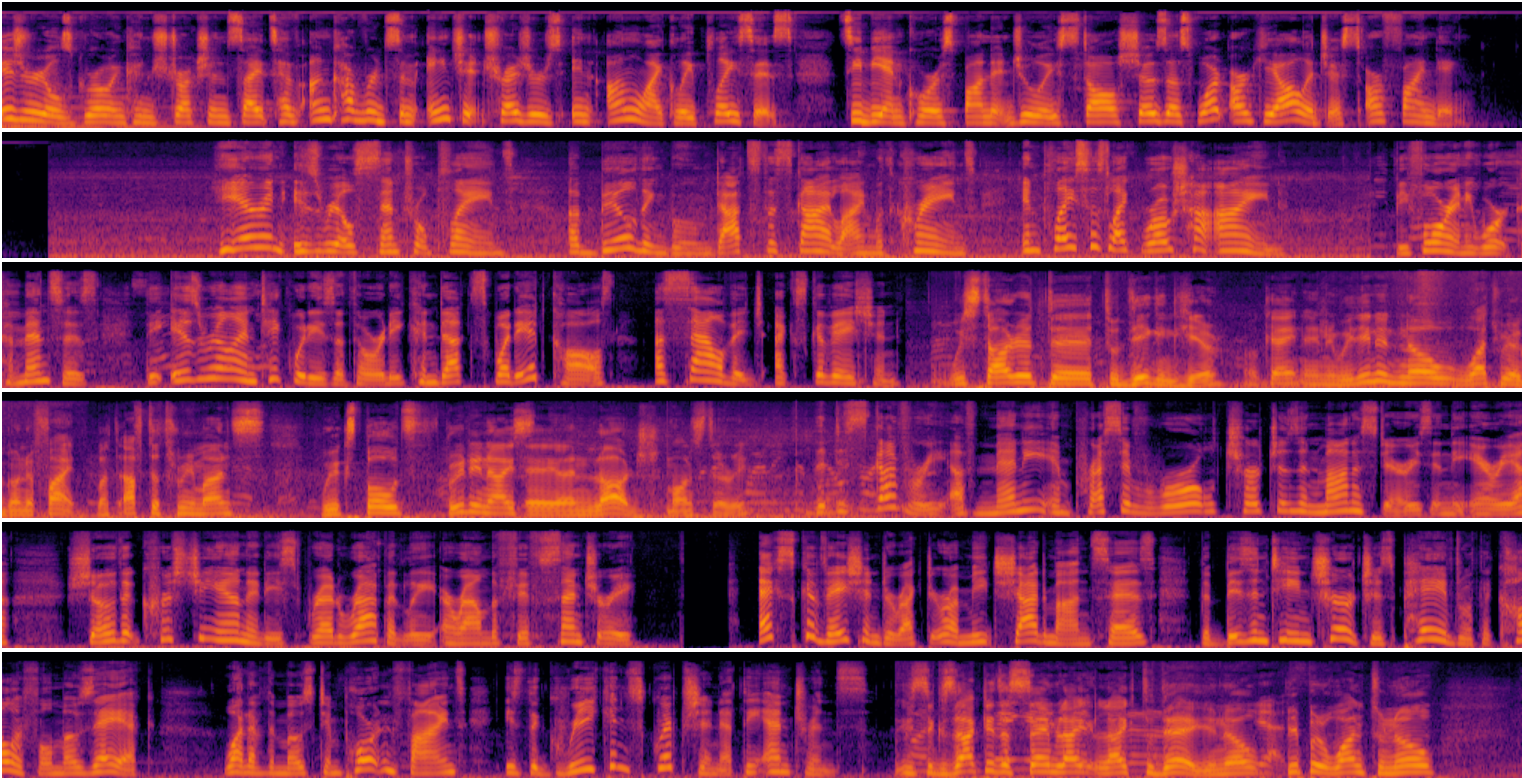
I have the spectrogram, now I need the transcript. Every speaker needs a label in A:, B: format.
A: Israel's growing construction sites have uncovered some ancient treasures in unlikely places. CBN correspondent Julie Stahl shows us what archaeologists are finding.
B: Here in Israel's central plains, a building boom dots the skyline with cranes in places like Rosh Ha-Ayin. Before any work commences, the Israel Antiquities Authority conducts what it calls a salvage excavation.
C: We started uh, to digging here, okay, and we didn't know what we were going to find. But after three months, we exposed pretty nice uh, and large monastery.
B: The discovery of many impressive rural churches and monasteries in the area show that Christianity spread rapidly around the 5th century. Excavation director Amit Shadman says the Byzantine church is paved with a colorful mosaic. One of the most important finds is the Greek inscription at the entrance.
C: It's exactly the same like, like today, you know. Yes. People want to know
